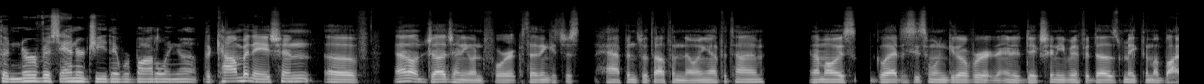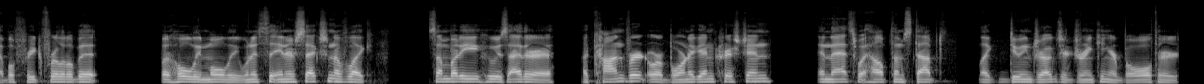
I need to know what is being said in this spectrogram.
the nervous energy they were bottling up. the combination of and I don't judge anyone for it because I think it just happens without them knowing at the time. And I'm always glad to see someone get over an addiction, even if it does make them a Bible freak for a little bit. But holy moly, when it's the intersection of like somebody who is either a, a convert or a born again Christian, and that's what helped them stop like doing drugs or drinking or both or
